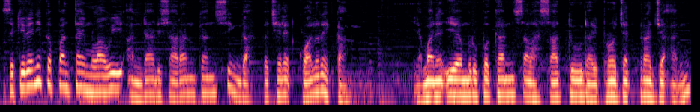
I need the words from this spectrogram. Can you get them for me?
Sekiranya ke pantai Melawi, anda disarankan singgah ke celet Kuala Rekang yang mana ia merupakan salah satu dari projek kerajaan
